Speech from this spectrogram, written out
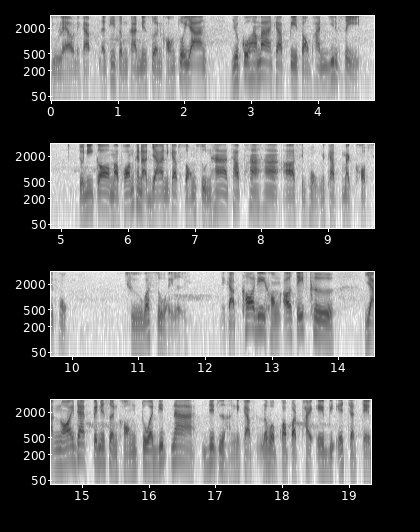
อยู่แล้วนะครับ และที่สำคัญในส่วนของตัวยางโยโกฮาม่าครับปี 2024 ตัวนี้ก็มาพร้อมขนาดยางนะครับ 205ทับ55 R16 นะครับแมคคอบ16 ถือว่าสวยเลย นะครับข้อดีของ Altis คืออย่างน้อยได้เป็นในส่วนของตัวดิสหน้าดิสหลังนะครับระบบความปลอดภัย ABS จัดเต็ม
